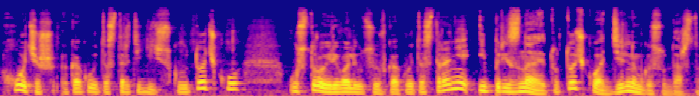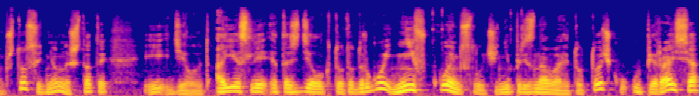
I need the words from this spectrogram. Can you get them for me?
Хочешь какую-то стратегическую точку, устрой революцию в какой-то стране и признай эту точку отдельным государством, что Соединенные Штаты и делают. А если это сделал кто-то другой, ни в коем случае не признавай эту точку, упирайся,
